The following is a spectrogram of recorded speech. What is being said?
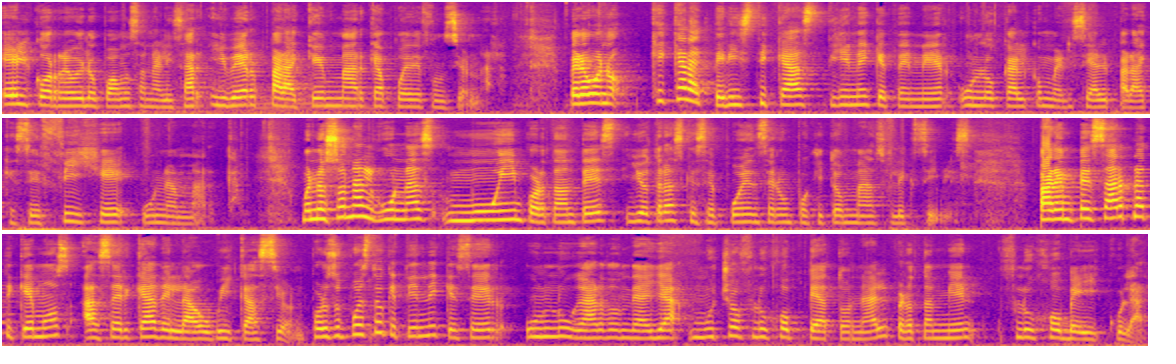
el correo y lo podamos analizar y ver para qué marca puede funcionar. Pero bueno, ¿qué características tiene que tener un local comercial para que se fije una marca? Bueno, son algunas muy importantes y otras que se pueden ser un poquito más flexibles. Para empezar, platiquemos acerca de la ubicación. Por supuesto que tiene que ser un lugar donde haya mucho flujo peatonal, pero también flujo vehicular.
